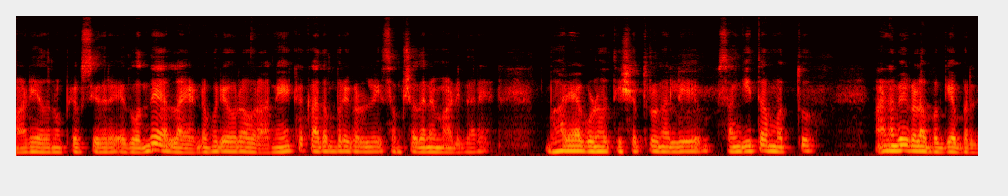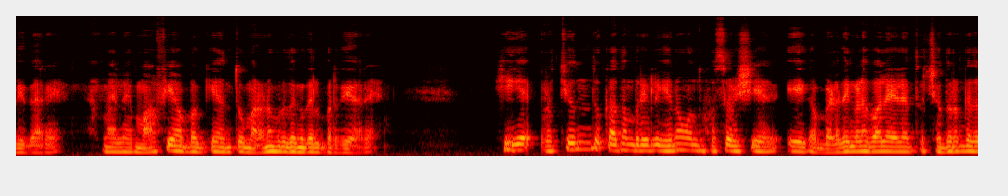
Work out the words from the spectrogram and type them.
ಮಾಡಿ ಅದನ್ನು ಉಪಯೋಗಿಸಿದರೆ ಇದು ಒಂದೇ ಅಲ್ಲ, ಎಂಡಮುರಿಯವರು ಅವರ ಅನೇಕ ಕಾದಂಬರಿಗಳಲ್ಲಿ ಸಂಶೋಧನೆ ಮಾಡಿದ್ದಾರೆ. ಭಾರ್ಯ ಗುಣವತಿ ಶತ್ರುನಲ್ಲಿ ಸಂಗೀತ ಮತ್ತು ಅಣಬೆಗಳ ಬಗ್ಗೆ ಬರೆದಿದ್ದಾರೆ. ಆಮೇಲೆ ಮಾಫಿಯಾ ಬಗ್ಗೆ ಅಂತೂ ಮರಣ ಮೃದಂಗದಲ್ಲಿ ಬರೆದಿದ್ದಾರೆ. ಹೀಗೆ ಪ್ರತಿಯೊಂದು ಕಾದಂಬರಿಯಲ್ಲಿ ಏನೋ ಒಂದು ಹೊಸ ವಿಷಯ. ಈಗ ಬೆಳದಿಂಗಳ ಬಾಲೆಯಲ್ಲಿ ಅಂತೂ ಚದುರಂಗದ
